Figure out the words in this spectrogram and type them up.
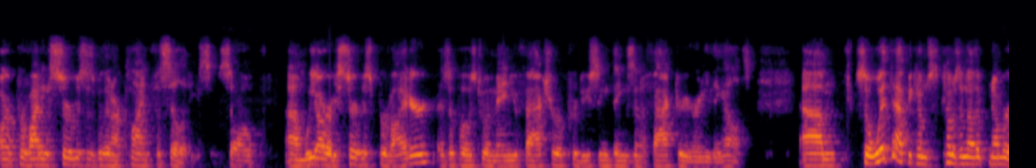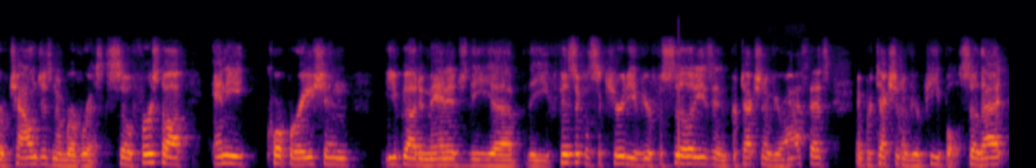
are providing services within our client facilities. So um, we are a service provider as opposed to a manufacturer producing things in a factory or anything else. Um, so with that becomes comes another number of challenges, number of risks. So first off, any corporation You've got to manage the uh, the physical security of your facilities and protection of your assets and protection of your people. So that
